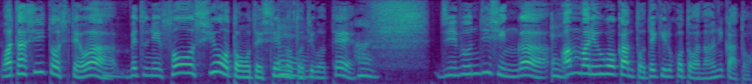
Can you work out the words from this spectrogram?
私としては、別にそうしようと思ってしてんのと違って、はい自分自身がええ。あんまり動かんとできることは何かと。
